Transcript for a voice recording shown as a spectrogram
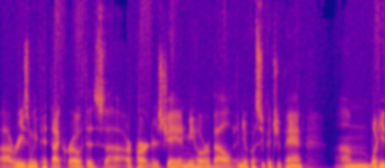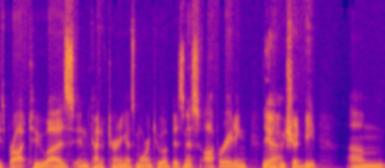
uh, reason we've hit that growth is uh, our partners, Jay and Miho Ravel in Yokosuka, Japan um, what he's brought to us in kind of turning us more into a business operating yeah. like we should be. Um,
